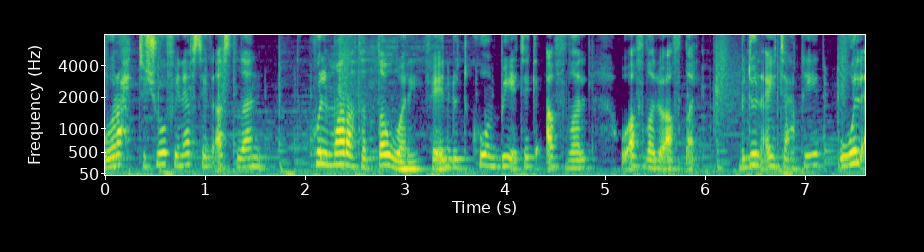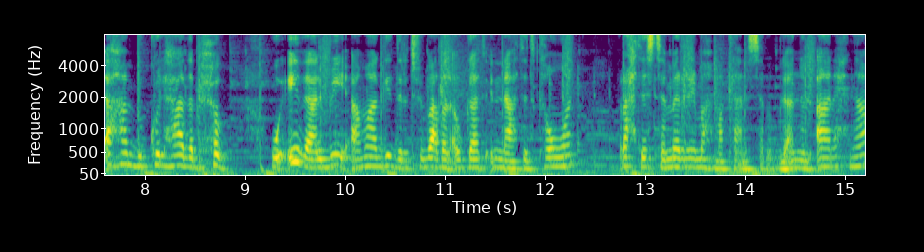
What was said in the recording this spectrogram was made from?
وراح تشوفي نفسك أصلا كل مرة تتطوري في إنه تكون بيئتك أفضل وأفضل وأفضل بدون أي تعقيد. والأهم بكل هذا بحب. وإذا البيئة ما قدرت في بعض الأوقات إنها تتكون راح تستمري مهما كان السبب لأنه الآن إحنا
